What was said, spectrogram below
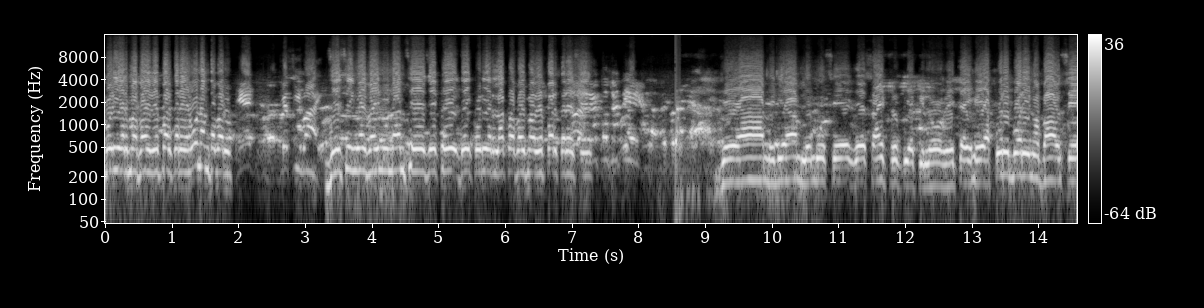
ખોડિયાર. માં ભાઈ વેપાર કરે શું નામ તમારું. જયસિંહભાઈ. ભાઈ નું નામ છે જે કઈ જય ખોડિયાર લાખાભાઈ માં વેપાર કરે છે. જે આ મીડિયમ લીંબુ છે જે સાઠ રૂપિયા કિલો વેચાય છે. આ પૂરી બોરી નો ભાવ છે.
